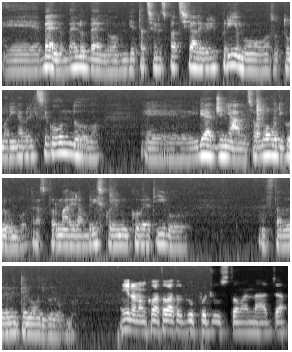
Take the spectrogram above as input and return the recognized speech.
E bello, bello, bello. Ambientazione spaziale per il primo, sottomarina per il secondo. e idea geniale, insomma, l'uovo di Colombo. Trasformare la briscola in un cooperativo è stato veramente l'uovo di Colombo. Io non ho ancora trovato il gruppo giusto, mannaggia.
